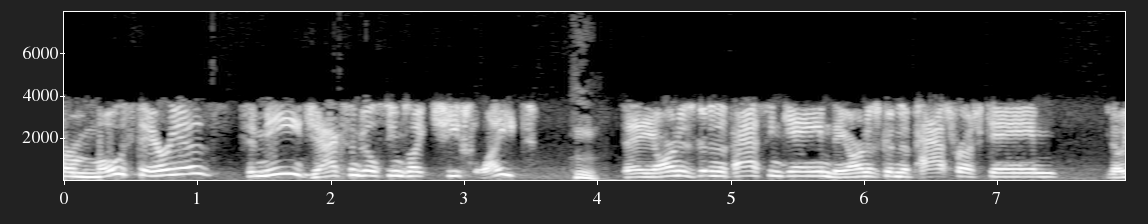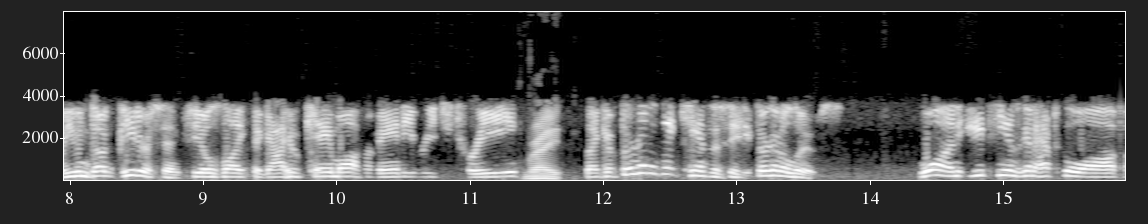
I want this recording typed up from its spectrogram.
for most areas, to me, Jacksonville seems like Chiefs light. Hmm. They aren't as good in the passing game. They aren't as good in the pass rush game. You know, even Doug Pederson feels like the guy who came off of Andy Reid's tree. Right. Like if they're going to get Kansas City, they're going to lose. One, Etienne's going to have to go off,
